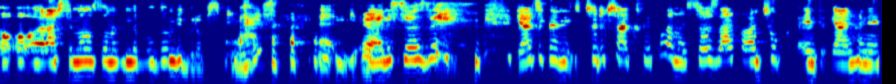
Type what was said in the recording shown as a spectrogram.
O, o araştırmanın sonucunda bulduğum bir grup Springfish. E, yani sözleri gerçekten hani çocuk şarkısı yapılır ama sözler falan çok yani hani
